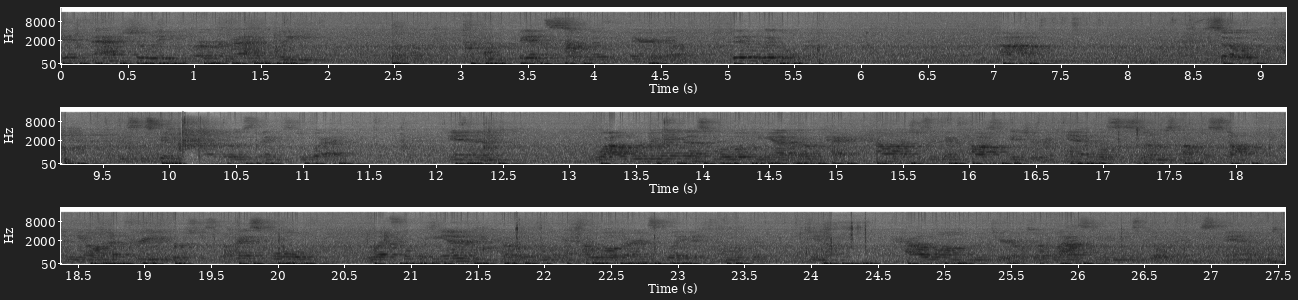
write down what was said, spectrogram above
it actually programmatically fits with a fair, a bit of wiggle room. Um, So this is going to be one of those things to weigh. And while we're doing this, we're looking at, okay, how much is it going to cost to get your mechanical systems up to snuff in the elementary versus the high school? Let's look at the energy code and look at how well they're insulated and look at, you know, how long the materials are lasting in these buildings. And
